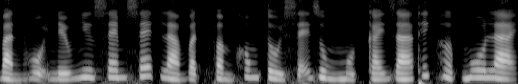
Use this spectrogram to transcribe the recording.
Bản hội nếu như xem xét là vật phẩm không tồi sẽ dùng một cái giá thích hợp mua lại.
